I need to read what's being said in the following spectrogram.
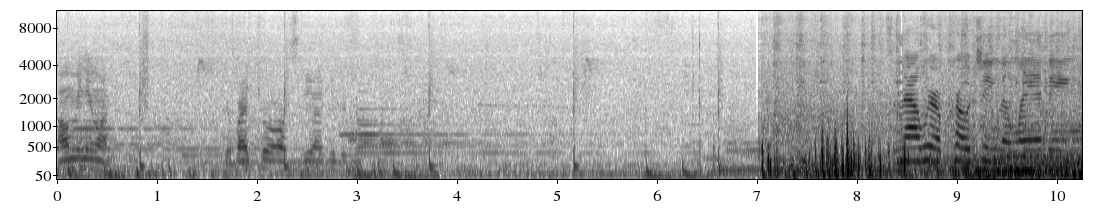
How many one? You buy two or three, I give you. So now we're approaching the landing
